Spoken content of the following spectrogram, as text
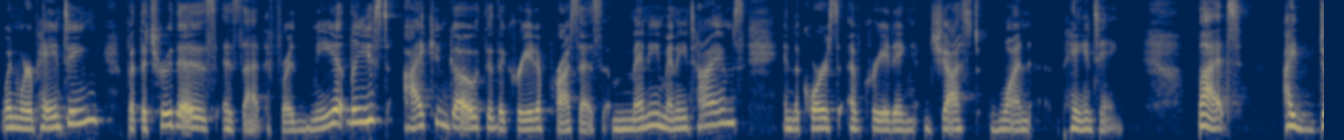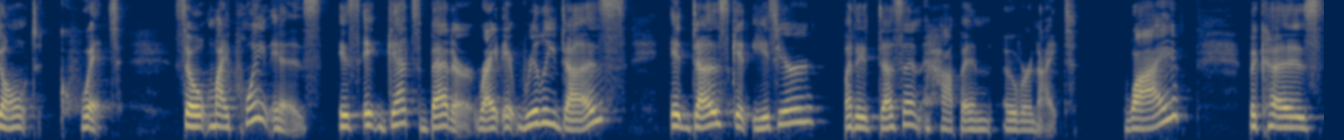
when we're painting but the truth is is that for me at least i can go through the creative process many many times in the course of creating just one painting but i don't quit. So my point is is it gets better right? It really does. It does get easier but it doesn't happen overnight. Why? Because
